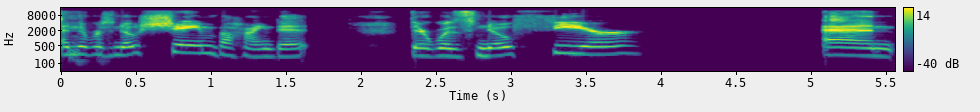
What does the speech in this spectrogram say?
And there was no shame behind it. There was no fear. And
